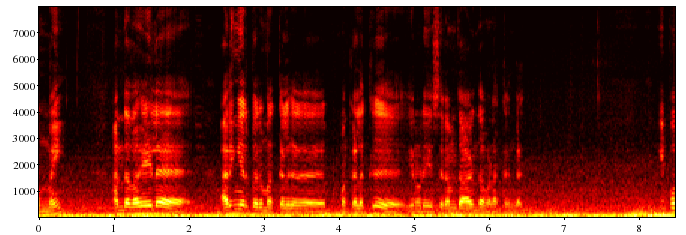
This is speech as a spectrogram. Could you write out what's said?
உண்மை. அந்த வகையில் அறிஞர் பெருமக்கள் மக்களுக்கு என்னுடைய சிறந்தாழ்ந்த வணக்கங்கள். இப்போ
